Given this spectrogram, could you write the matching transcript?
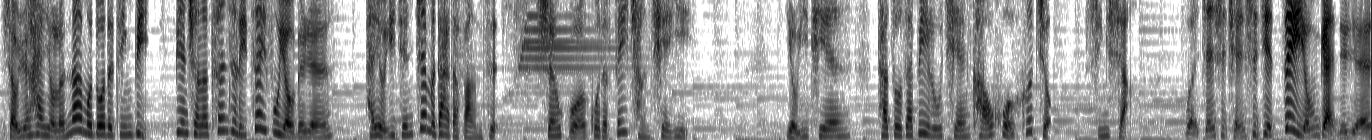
小约翰有了那么多的金币，变成了村子里最富有的人，还有一间这么大的房子，生活过得非常惬意。有一天，他坐在壁炉前烤火喝酒，心想：“我真是全世界最勇敢的人，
